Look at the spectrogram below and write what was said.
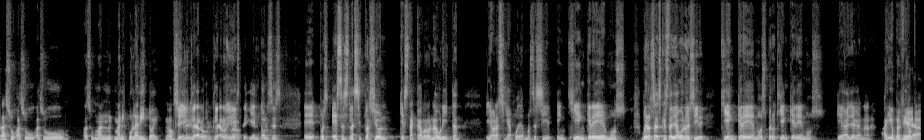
a su, a su, a su, a su manipuladito ahí, ¿no? Sí, claro, claro, Y, este, y entonces, eh, pues esa es la situación que está cabrón ahorita. Y ahora sí ya podemos decir en quién creemos. Bueno, ¿sabes qué estaría bueno decir? ¿Quién creemos, pero quién queremos? que haya ganar. Ah, yo prefiero mira,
